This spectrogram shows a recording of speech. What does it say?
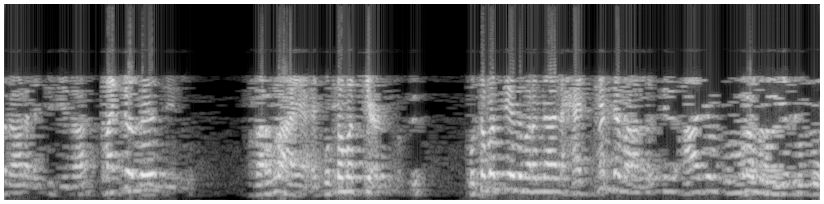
ഒരാളെ ഹജ്ജ് ചെയ്താൽ മറ്റൊന്ന് ഫർമായ മുത്തമത്യാണ് മുത്തമത്തി എന്ന് പറഞ്ഞാൽ ഹജ്ജിന്റെ മാസത്തിൽ ആദ്യം ഉമ്ര നിർവഹിക്കുന്നു.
